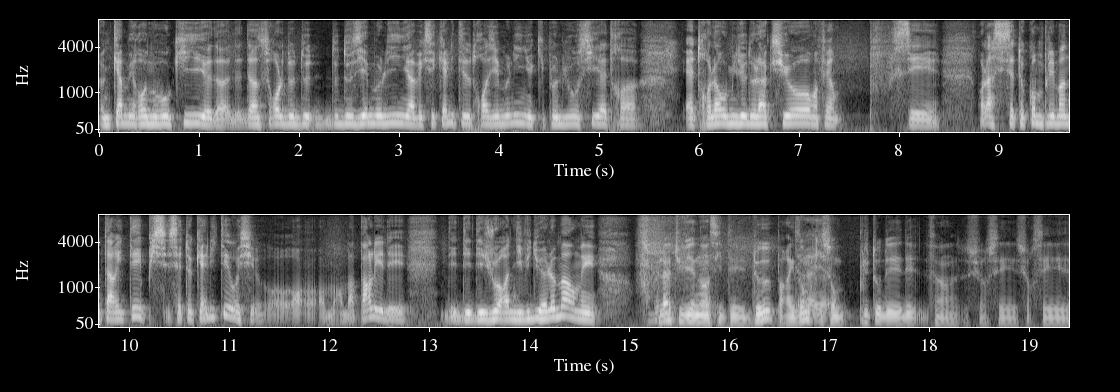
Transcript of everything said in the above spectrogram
un Cameron Woki euh, dans ce rôle de, deuxième ligne avec ses qualités de troisième ligne qui peut lui aussi être, euh, être là au milieu de l'action. Enfin, c'est voilà, c'est cette complémentarité et puis cette qualité aussi. On, va parler des, des, des, joueurs individuellement, mais là tu viens d'en citer deux par exemple qui euh, sont plutôt des, enfin, sur ces sur ces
